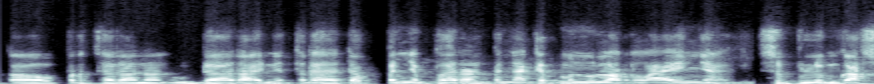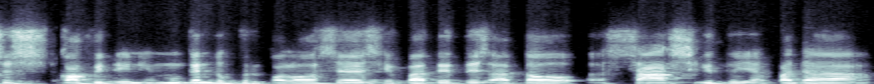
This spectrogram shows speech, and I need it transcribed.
atau perjalanan udara ini terhadap penyebaran penyakit menular lainnya gitu, sebelum kasus COVID ini? Mungkin tuberkulosis, hepatitis atau SARS gitu ya pada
